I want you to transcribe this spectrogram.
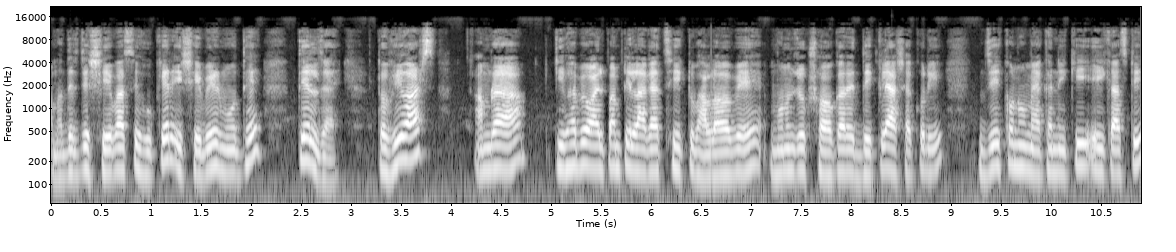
আমাদের যে শেব আছে হুকের, এই শেবের মধ্যে তেল যায়। তো ভিউয়ার্স আমরা কীভাবে অয়েল পাম্পটি লাগাচ্ছি একটু ভালোভাবে মনোযোগ সহকারে দেখলে আশা করি যে কোনো মেকানিকই এই কাজটি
